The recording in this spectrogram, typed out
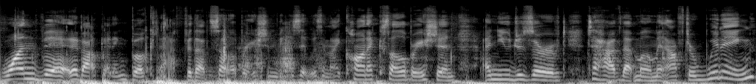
one bit about getting booked after that celebration because it was an iconic celebration and you deserved to have that moment after winning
